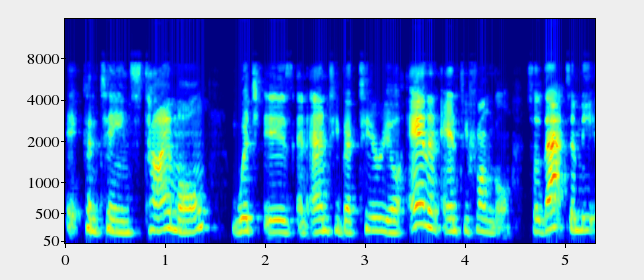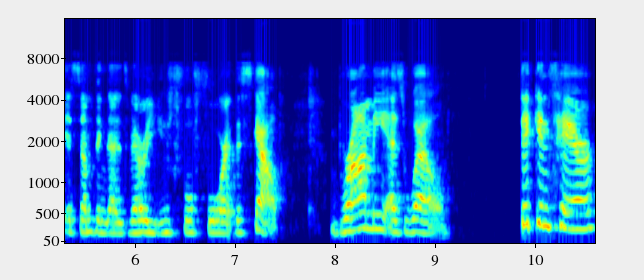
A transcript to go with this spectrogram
It contains thymol, which is an antibacterial and an antifungal. So that to me is something that is very useful for the scalp. Brahmi as well. Thickens hair,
